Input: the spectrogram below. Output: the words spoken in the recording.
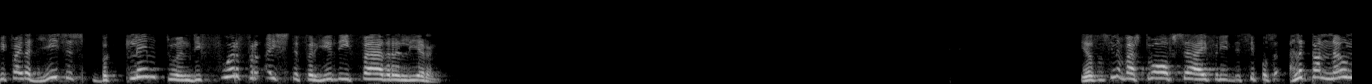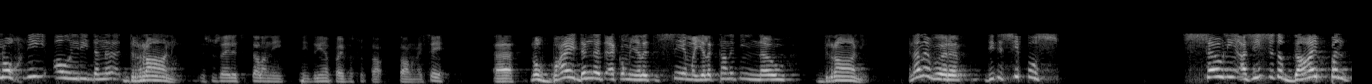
is die feit dat Jesus beklemtoon die voorvereiste vir hierdie verdere lering. Ja, ons sien in vers 12 sê hy vir die disippels, hulle kan nou nog nie al hierdie dinge dra nie. Dis soos hy dit stel in die, in die 53 vertaling. Hy sê, uh nog baie dinge het ek om julle te sê, maar julle kan dit nie nou dra nie. In ander woorde, die disippels sou nie as Jesus op daai punt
